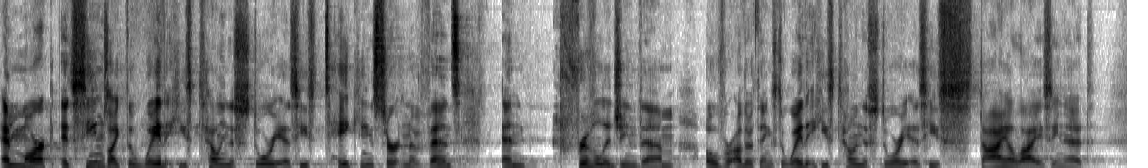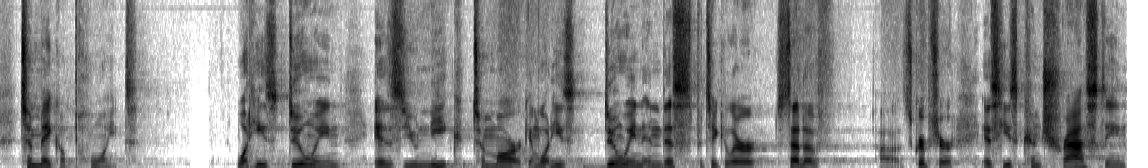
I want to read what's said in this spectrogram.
And Mark, it seems like the way that he's telling the story is he's taking certain events and privileging them over other things. The way that he's telling the story is he's stylizing it to make a point. What he's doing is unique to Mark, and what he's doing in this particular set of uh, scripture is he's contrasting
